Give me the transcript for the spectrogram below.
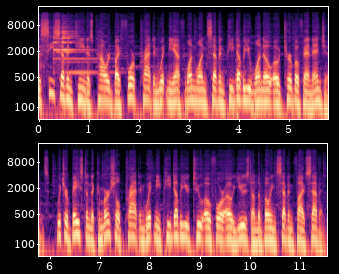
The C-17 is powered by four Pratt & Whitney F117PW100 turbofan engines, which are based on the commercial Pratt & Whitney PW2040 used on the Boeing 757.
